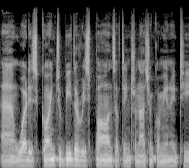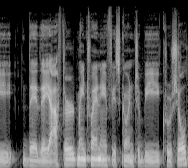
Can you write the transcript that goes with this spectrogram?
And what is going to be the response of the international community the day after May 20th is going to be crucial.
